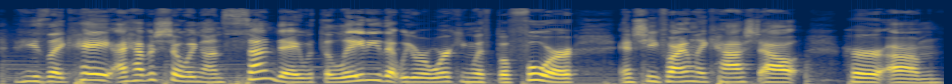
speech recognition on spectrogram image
and he's like, Hey, I have a showing on Sunday with the lady that we were working with before, and she finally cashed out her um,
